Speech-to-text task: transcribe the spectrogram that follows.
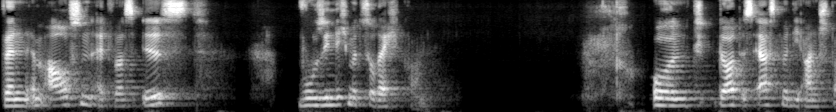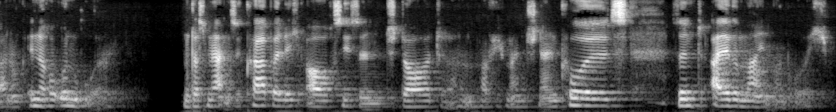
Wenn im Außen etwas ist, wo sie nicht mit zurechtkommen. Und dort ist erstmal die Anspannung, innere Unruhe. Und das merken sie körperlich auch. Sie sind dort, haben häufig mal einen schnellen Puls, sind allgemein unruhig.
